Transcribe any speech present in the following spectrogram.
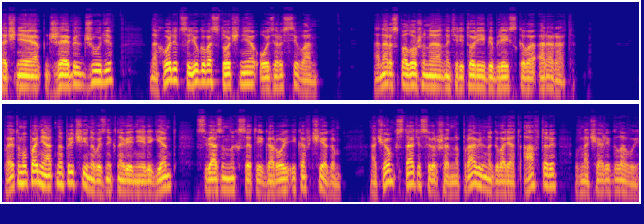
точнее Джебель-Джуди, находится юго-восточнее озера Сиван. Она расположена на территории библейского Арарата. Поэтому понятна причина возникновения легенд, связанных с этой горой и ковчегом, о чем, кстати, совершенно правильно говорят авторы в начале главы.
